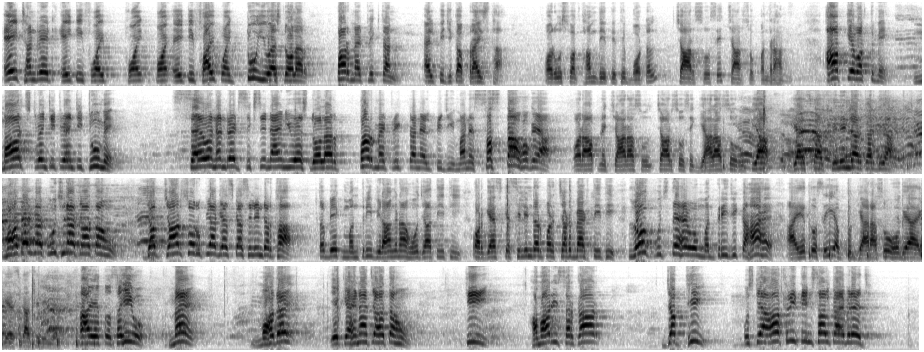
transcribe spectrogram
885.2 यूएस डॉलर पर मैट्रिक टन एलपीजी का प्राइस था। और उस वक्त हम देते थे बॉटल 400 से 415 में। आपके वक्त में, मार्च 2022 में 769 यूएस डॉलर पर मैट्रिक टन एलपीजी माने सस्ता हो गया। और आपने 400 400 से 1100 रुपया गैस का सिलेंडर कर दिया। महोदय मैं पूछना चाहता हूँ जब 400 रुपया गैस का सिलेंडर था तब एक मंत्री वीरांगना हो जाती थी और गैस के सिलेंडर पर चढ़ बैठती थी। लोग पूछते हैं वो मंत्री जी कहाँ है? आए तो सही अब तो 1100 हो गया है गैस का सिलेंडर। आए तो सही हो। मैं महोदय ये कहना चाहता हूँ कि हमारी सरकार जब थी, उसके आखिरी तीन साल का एवरेज।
